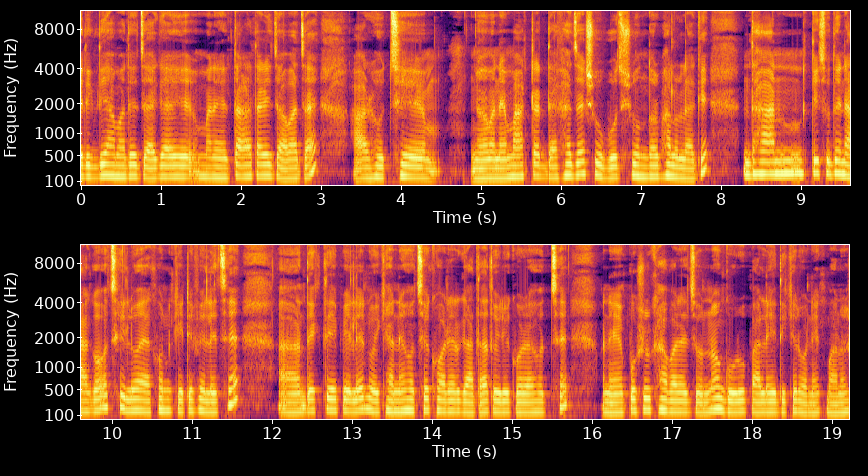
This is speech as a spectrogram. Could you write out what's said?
এদিক দিয়ে আমাদের জায়গায় মানে তাড়াতাড়ি যাওয়া যায়। আর হচ্ছে মানে মাঠটার দেখা যায়, সবুজ, সুন্দর, ভালো লাগে। ধান কিছুদিন আগেও ছিল, এখন কেটে ফেলেছে। দেখতে পেলেন, ওইখানে হচ্ছে খড়ের গাদা তৈরি করা হচ্ছে। মানে পশুর খাবারের জন্য গরু পালে এদিকের অনেক মানুষ,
